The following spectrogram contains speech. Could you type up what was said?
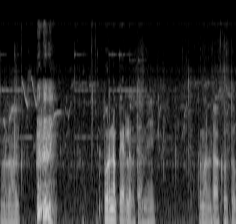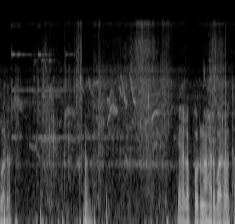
मला पूर्ण पेरलं होतं आम्ही. तुम्हाला दाखवतो बघा. याला पूर्ण हरभरा होता.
